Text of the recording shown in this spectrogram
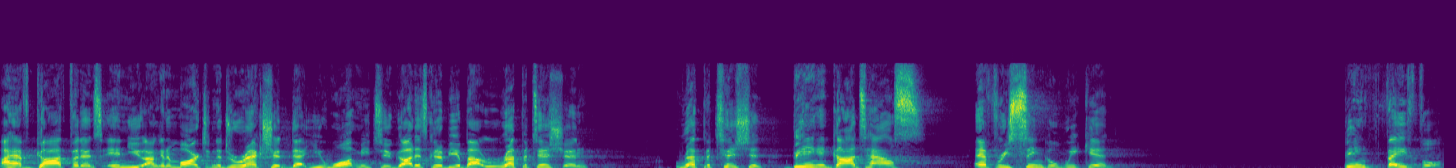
I have confidence in you. I'm gonna march in the direction that you want me to. God, it's gonna be about repetition, repetition, being in God's house every single weekend, being faithful,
